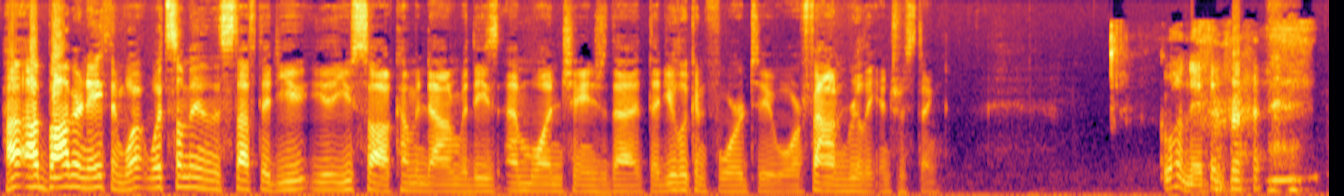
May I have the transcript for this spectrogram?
How, uh, Bob or Nathan, what, what's some of the stuff that you, you, you saw coming down with these M1 changes that, that you're looking forward to or found really interesting? Go on, Nathan.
